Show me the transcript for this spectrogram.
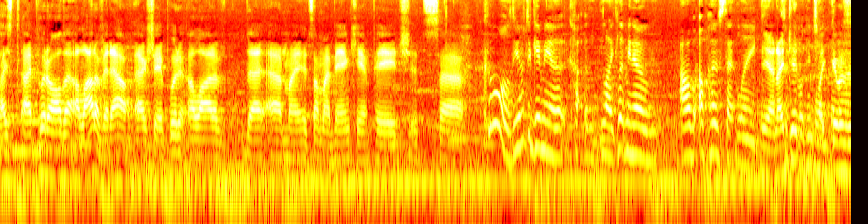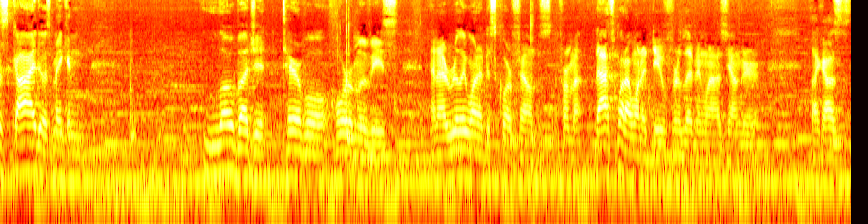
I, I put all that, a lot of it out. Actually, I put a lot of that on my. It's on my Bandcamp page. It's uh, Cool. Do you have to give me a like? Let me know. I'll, I'll post that link. yeah, and I did people can check like there was out. this guy that was making low budget, terrible horror movies, and I really wanted to score films from. A, that's what I wanted to do for a living when I was younger. Like I was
